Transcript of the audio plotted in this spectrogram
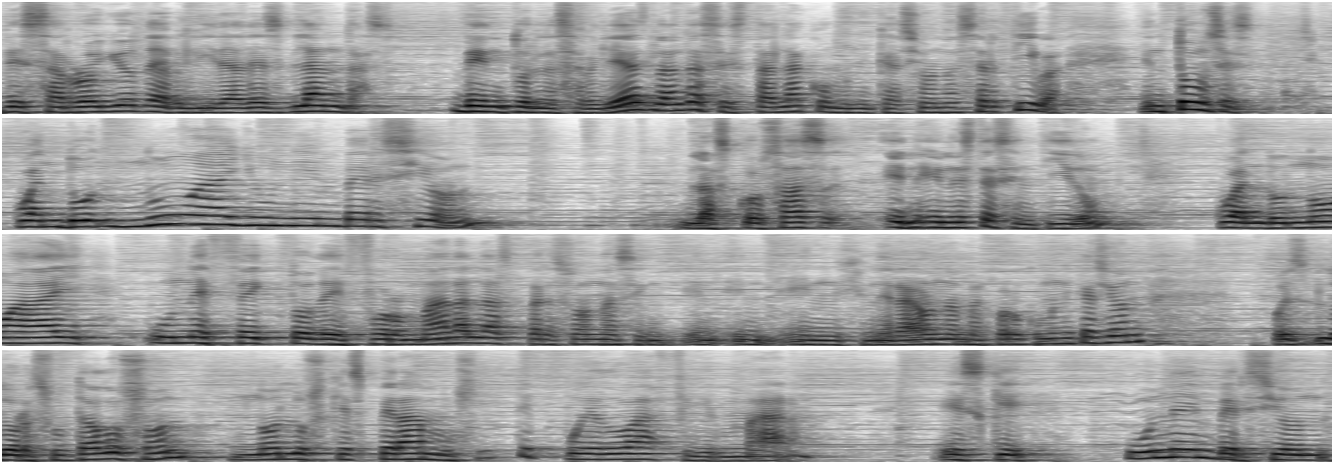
desarrollo de habilidades blandas. Dentro de las habilidades blandas está la comunicación asertiva. Entonces, cuando no hay una inversión, las cosas en, este sentido, cuando no hay un efecto de formar a las personas en, en, generar una mejor comunicación, pues los resultados son no los que esperamos. Y te puedo afirmar es que una inversión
